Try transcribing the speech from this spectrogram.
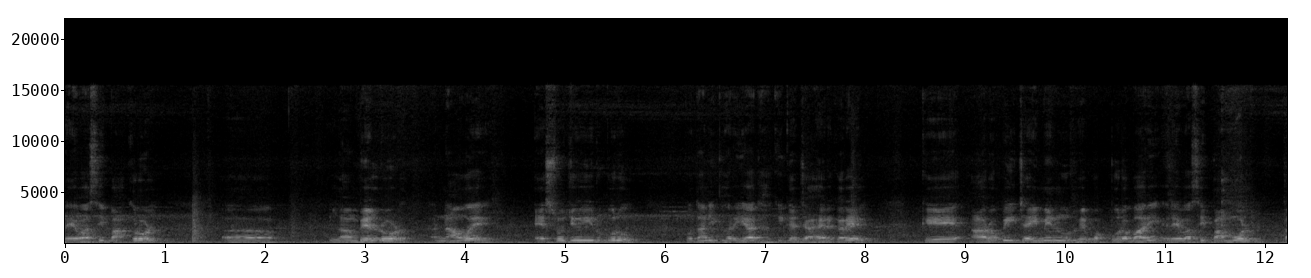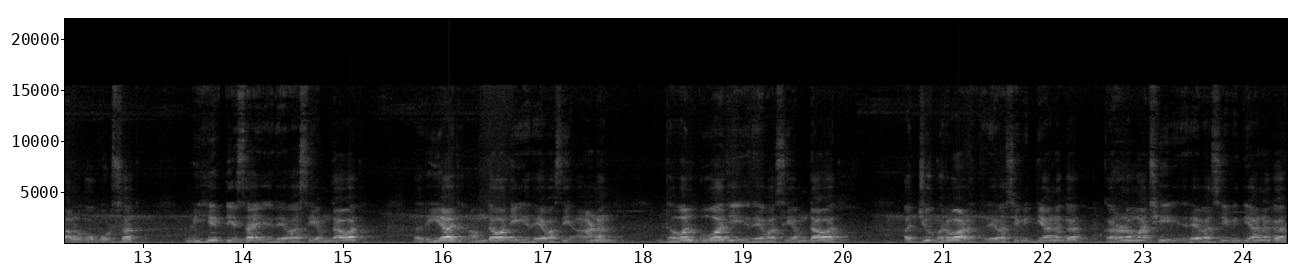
રહેવાસી બાકરોલ લાંભેલ રોડ નાઓએ એસઓજી રૂબરૂ પોતાની ફરિયાદ હકીકત જાહેર કરેલ કે આરોપી જયમીન ઉર્ફે પપ્પુ રબારી, રહેવાસી પામોલ, તાલુકો બોરસદ, મિહિર દેસાઈ, રહેવાસી અમદાવાદ રિયાજ અમદાવાદી, રહેવાસી આણંદ, ધવલ ભુવાજી, રહેવાસી અમદાવાદ, અજ્જુ ભરવાડ, રહેવાસી વિદ્યાનગર, કરણ માછી, રહેવાસી વિદ્યાનગર,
